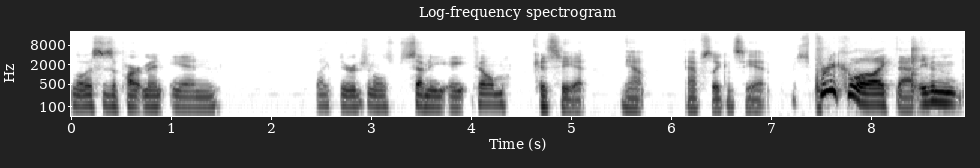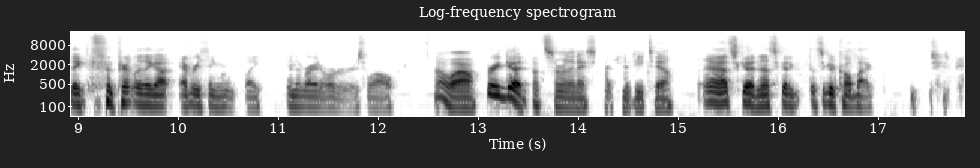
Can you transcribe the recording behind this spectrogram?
Lois's apartment in like the original 78 film. Could see it. Yeah, absolutely can see it. which is pretty cool. I like that. Even they apparently they got everything like in the right order as well. Oh wow, Pretty good. that's some really nice attention to detail. Yeah, that's good. And that's good. That's a good callback. Excuse me.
